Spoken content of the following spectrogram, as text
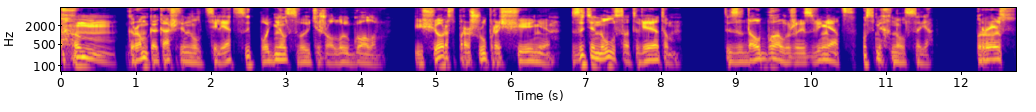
«Хм!» — громко кашлянул телец и поднял свою тяжелую голову. «Еще раз прошу прощения. Затянул с ответом». «Ты задолбал уже извиняться», — усмехнулся я. «Прос...»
